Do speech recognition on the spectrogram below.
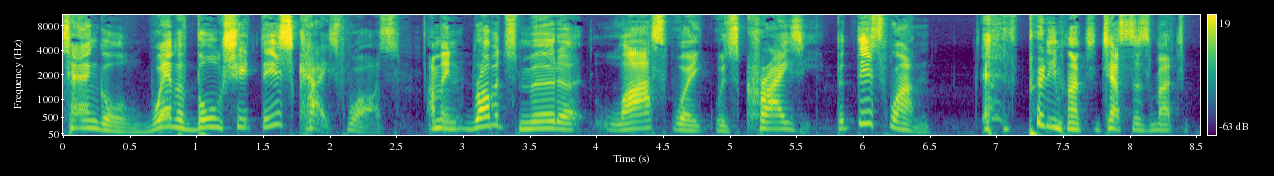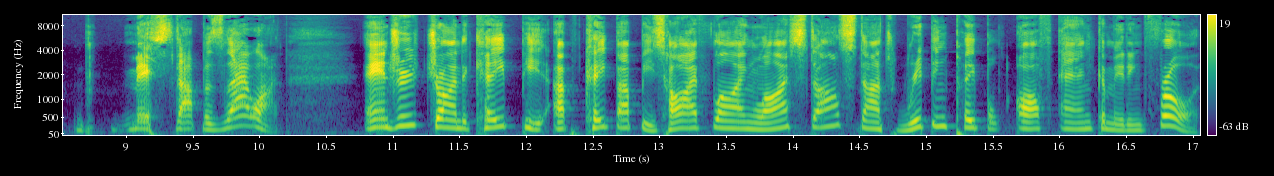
tangled web of bullshit this case was. I mean, Robert's murder last week was crazy, but this one is pretty much just as much messed up as that one. Andrew, trying to keep up, keep up his high flying lifestyle, starts ripping people off and committing fraud.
